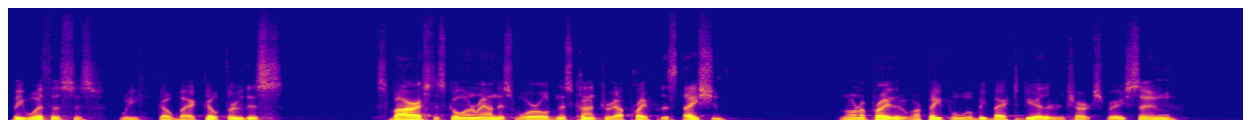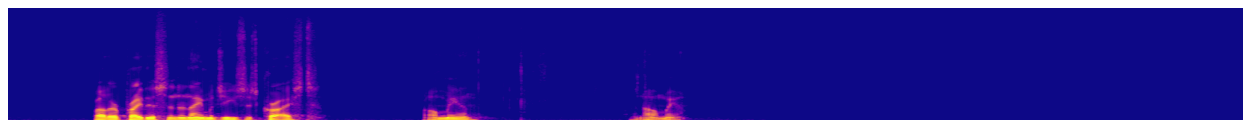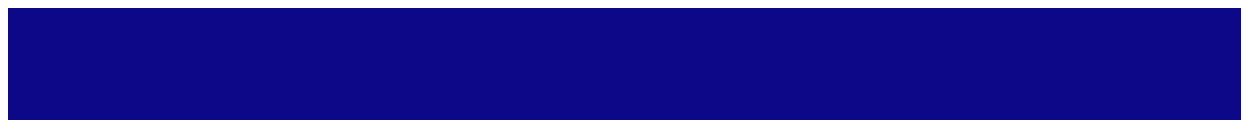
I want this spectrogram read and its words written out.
be with us as we go back, go through this this virus that's going around this world and this country. I pray for this nation. Lord, I pray that our people will be back together in church very soon. Father, I pray this in the name of Jesus Christ. Amen. And amen.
